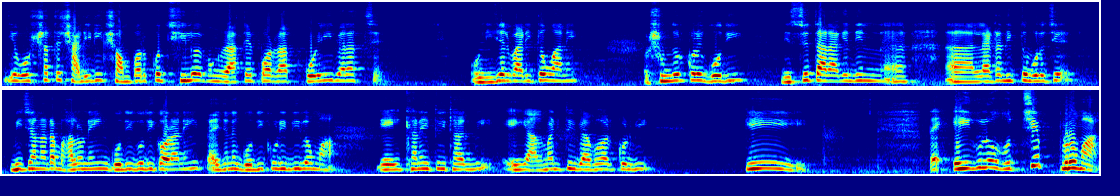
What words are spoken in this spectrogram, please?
যে ওর সাথে শারীরিক সম্পর্ক ছিল এবং রাতের পর রাত করেই বেড়াচ্ছে। ও নিজের বাড়িতেও আনে। সুন্দর করে গদি। নিশ্চয়ই তার আগের দিন ল্যাটা দীপ্ত বলেছে, বিছানাটা ভালো নেই, গদি গদি করা নেই, তাই জন্য গদি করি দিল মা। যে এইখানেই তুই থাকবি, এই আলমারি তুই ব্যবহার করবি। কি? তা এইগুলো হচ্ছে প্রমাণ।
